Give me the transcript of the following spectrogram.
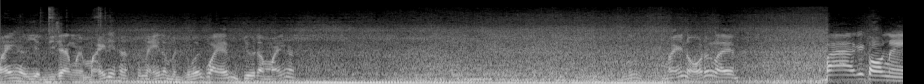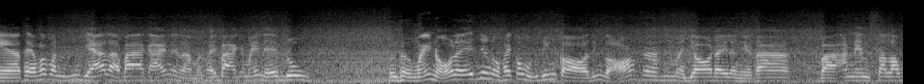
Máy thôi giờ đi ra ngoài máy đi ha. Hồi nãy là mình mới quay mình chưa làm máy ha. Ừ, máy nổ rất là êm. Ba cái con này à, theo pháp anh đánh giá là ba cái này là mình thấy ba cái máy này em ru. Thường thường máy nổ lên ít nhất nó phải có một tiếng cò tiếng gõ ha. Nhưng mà do đây là người ta và anh em salon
